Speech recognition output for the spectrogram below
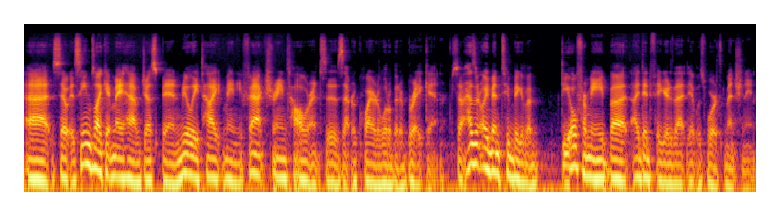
Uh, so it seems like it may have just been really tight manufacturing tolerances that required a little bit of break-in. So it hasn't really been too big of a deal for me, but I did figure that it was worth mentioning.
